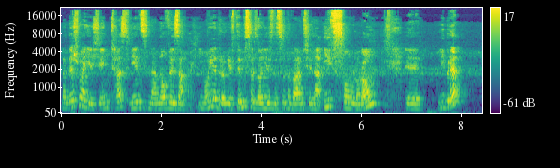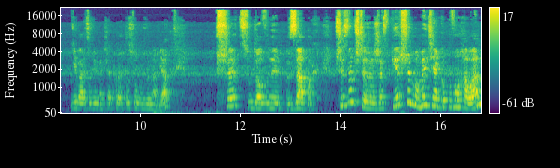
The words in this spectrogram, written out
Nadeszła jesień, czas więc na nowy zapach. I moje drogie, w tym sezonie zdecydowałam się na Yves Saint Laurent y, Libre. Nie bardzo wiem, jak się akurat to słowo wymawia. Przecudowny zapach. Przyznam szczerze, że w pierwszym momencie, jak go powąchałam,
